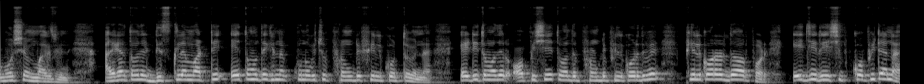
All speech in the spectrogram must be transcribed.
অবশ্যই মার্কস দিন আর এখানে তোমাদের ডিসক্লেমারটি এ তোমাদের এখানে কোনো কিছু ফর্মটি ফিল করতে হবে না। এটি তোমাদের অফিসে তোমাদের ফর্মটি ফিল করে দেবে। ফিল করার দেওয়ার পর, এই যে রিসিভ কপিটা না,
